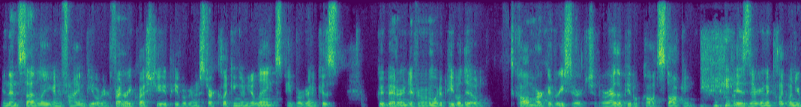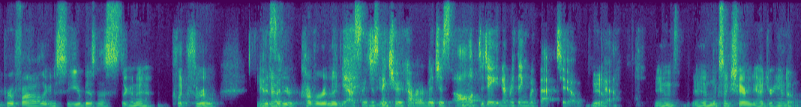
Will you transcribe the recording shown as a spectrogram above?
And then suddenly you're going to find people are going to friend request you. People are going to start clicking on your links. People are going to, because good, better, and different. What do people do? It's called market research, or other people call it stalking. is they're going to click on your profile, they're going to see your business, they're going to click through. You yeah, could so, have your cover image. Yeah, so just make know. sure your cover image is all up to date and everything with that too. Yeah. yeah. And and looks like Sharon, you had your hand up.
